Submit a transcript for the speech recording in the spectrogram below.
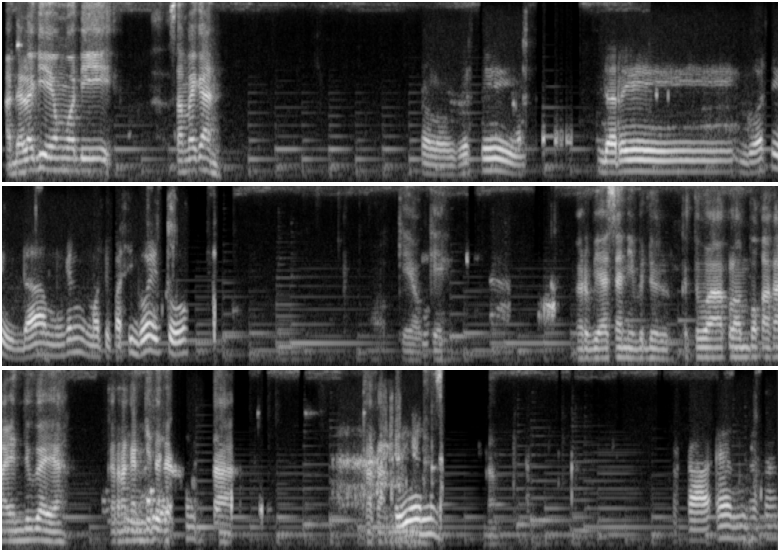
ada lagi yang mau disampaikan? Kalau gue sih dari gue sih udah mungkin motivasi gue itu. Oke oke. Luar biasa nih bedul. Ketua kelompok KKN juga ya. Karena kan kita ada kita KKN iya, KKN kan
